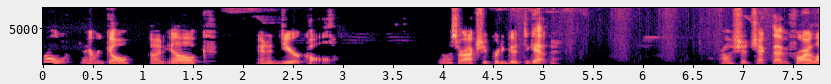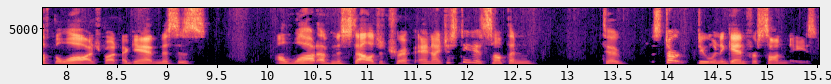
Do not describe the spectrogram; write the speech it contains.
Oh, there we go. An elk and a deer call. Those are actually pretty good to get. Probably should have checked that before I left the lodge, but again, this is a lot of nostalgia trip, and I just needed something to start doing again for Sundays.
